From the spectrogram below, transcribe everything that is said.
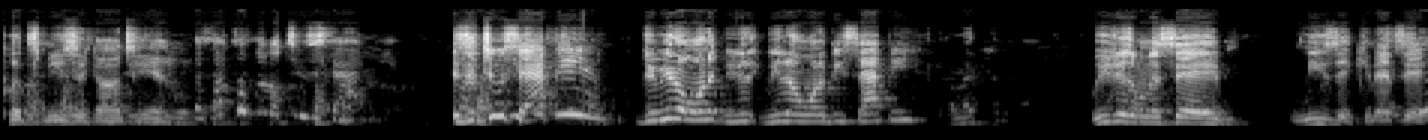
puts music onto you. That sounds a little too sappy. Is it too sappy? Do we don't want to be we don't want to be sappy? Come on, pen. We just want to say music and that's it.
